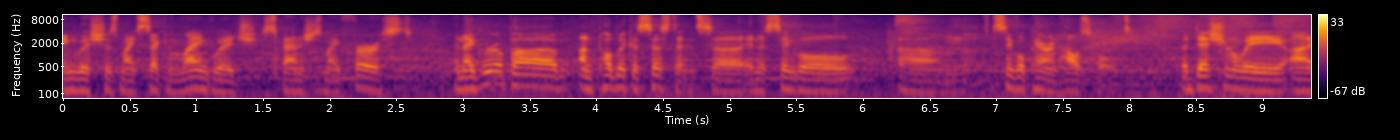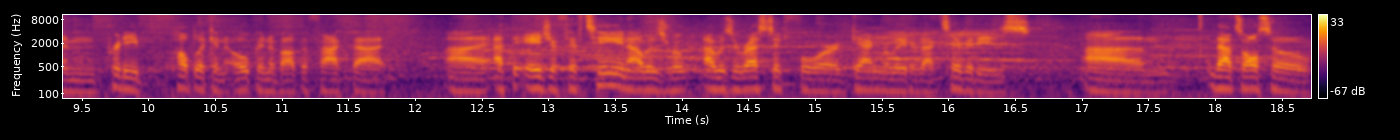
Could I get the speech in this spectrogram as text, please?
English is my second language, Spanish is my first. And I grew up uh, on public assistance uh, in a single, um, single parent household. Additionally, I'm pretty public and open about the fact that uh, at the age of 15, I was, re- I was arrested for gang related activities. Um, that's also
